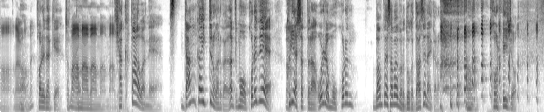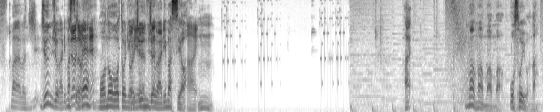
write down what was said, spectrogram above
ああ、なるほどね。うんこれだけ、ちょっと。まあまあまあまあまあ、まあ。100%はね、す段階っていうのがあるから。だってもうこれでクリアしちゃったら、俺らもうこれ、ヴァンパイアサバイバーの動画出せないから。うんこれ以上。まあ、順序がありますよね。物事には順序がありますよ。はいうん。はい。まあまあまあまあ、遅いわな。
